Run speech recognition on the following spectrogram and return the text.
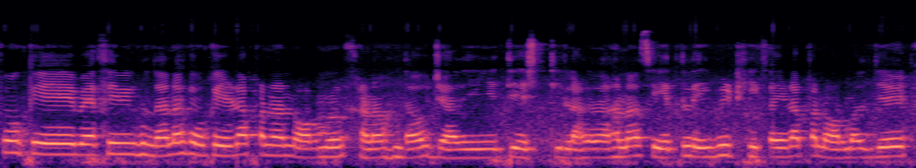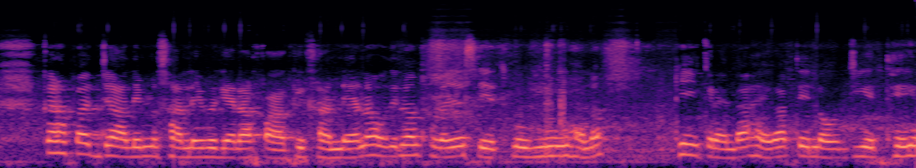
ਕਿਉਂਕਿ ਵੈਸੇ ਵੀ ਹੁੰਦਾ ਨਾ, ਕਿਉਂਕਿ ਜਿਹੜਾ ਆਪਣਾ ਨੋਰਮਲ ਖਾਣਾ ਹੁੰਦਾ, ਉਹ ਜ਼ਿਆਦਾ ਟੇਸਟੀ ਲੱਗਦਾ ਹੈ ਨਾ ਸਿਹਤ ਲਈ ਵੀ ਠੀਕ ਆ, ਜਿਹੜਾ ਆਪਾਂ ਨੋਰਮਲ ਜੇ ਘਰ ਆਪਾਂ ਜ਼ਿਆਦਾ ਮਸਾਲੇ ਵਗੈਰਾ ਪਾ ਕੇ ਖਾਂਦੇ ਹਾਂ ਨਾ, ਉਹਦੇ ਨਾਲ ਥੋੜ੍ਹਾ ਜਿਹਾ ਸਿਹਤ ਨੂੰ ਵੀ ਹੈ ਨਾ ਠੀਕ ਰਹਿੰਦਾ ਹੈਗਾ। ਅਤੇ ਲਓ ਜੀ, ਇੱਥੇ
